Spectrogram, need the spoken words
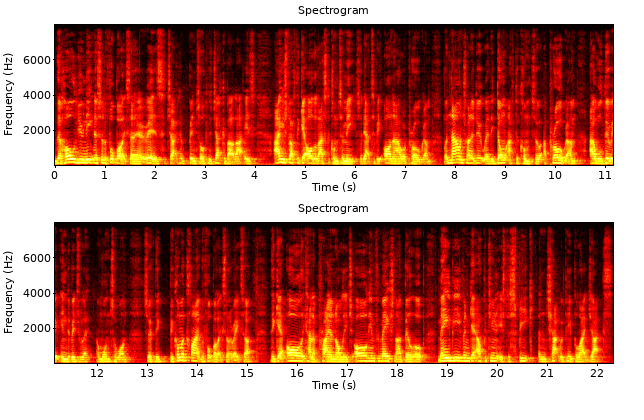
the whole uniqueness of the football accelerator is Jack. I've been talking to Jack about that. Is I used to have to get all the lads to come to me, so they had to be on our program. But now I'm trying to do it where they don't have to come to a program. I will do it individually and one to one. So if they become a client of the football accelerator, they get all the kind of prior knowledge, all the information I built up. Maybe even get opportunities to speak and chat with people like Jack's.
